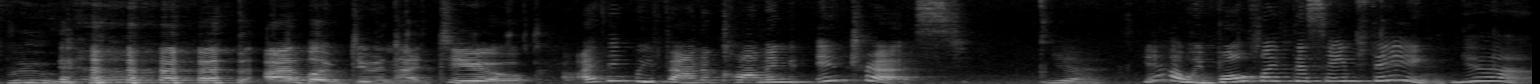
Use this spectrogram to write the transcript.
food. I love doing that too. I think we found a common interest. yeah, Yeah, we both like the same thing. yeah.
